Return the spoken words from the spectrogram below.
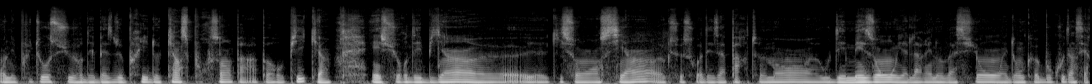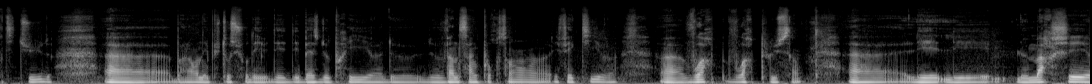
on est plutôt sur des baisses de prix de 15% par rapport au pic et sur des biens euh, qui sont anciens, euh, que ce soit des appartements euh, ou des maisons où il y a de la rénovation et donc beaucoup d'incertitudes. Bah on est plutôt sur des, baisses de prix de, 25% effectives, voire, plus. Hein. le marché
